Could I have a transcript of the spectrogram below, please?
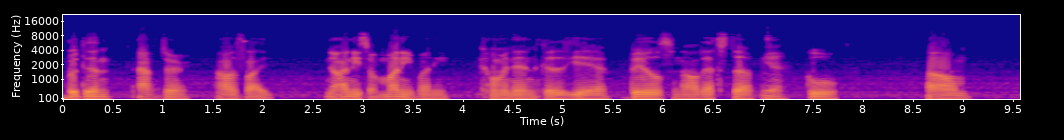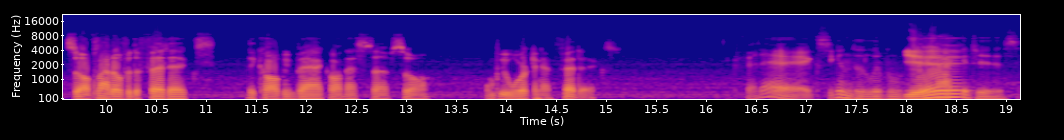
But then after I was like, no, I need some money, money coming in because yeah, bills and all that stuff. yeah, Cool. Um, so I applied over to FedEx. They called me back, all that stuff. So I'll be working at FedEx. FedEx. You can deliver Yeah. packages.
